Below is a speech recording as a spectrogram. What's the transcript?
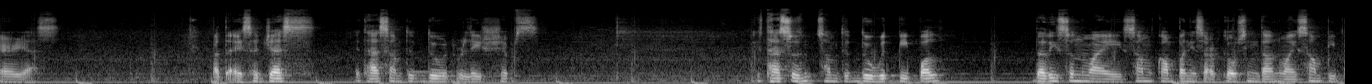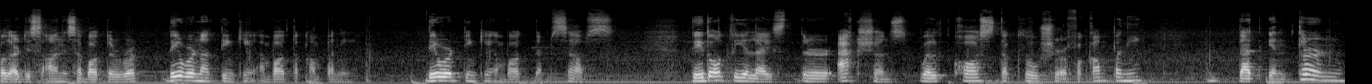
areas? But i suggest it has something to do with relationships. It has something to do with people. The reason why some companies are closing down why some people are dishonest about their work they were not thinking about the company. They were thinking about themselves. They don't realize their actions will cause the closure of a company that in turn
